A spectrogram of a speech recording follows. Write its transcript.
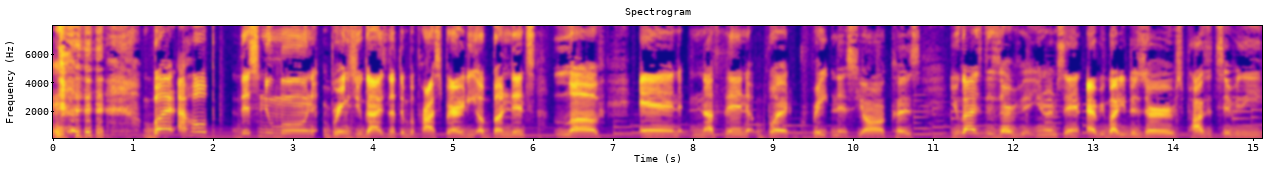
but I hope this new moon brings you guys nothing but prosperity, abundance, love, and nothing but greatness, y'all. Cause you guys deserve it. You know what I'm saying? Everybody deserves positivity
